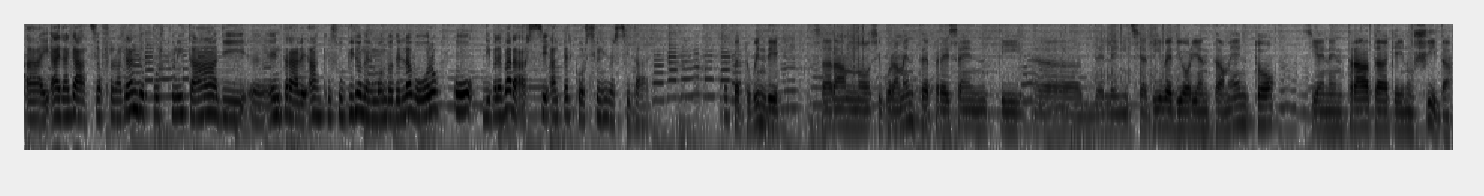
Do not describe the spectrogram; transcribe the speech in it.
ai, ai ragazzi, offre una grande opportunità di eh, entrare anche subito nel mondo del lavoro o di prepararsi al percorso universitario. Perfetto, quindi saranno sicuramente presenti eh, delle iniziative di orientamento sia in entrata che in uscita.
